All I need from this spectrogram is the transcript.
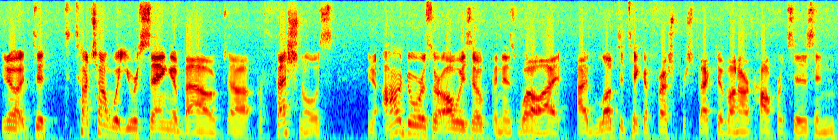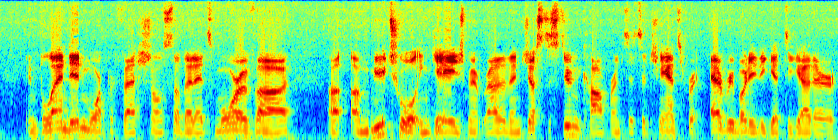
you know, to, to touch on what you were saying about uh, professionals, you know, our doors are always open as well. I I'd love to take a fresh perspective on our conferences and and blend in more professionals so that it's more of a a, a mutual engagement rather than just a student conference. It's a chance for everybody to get together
